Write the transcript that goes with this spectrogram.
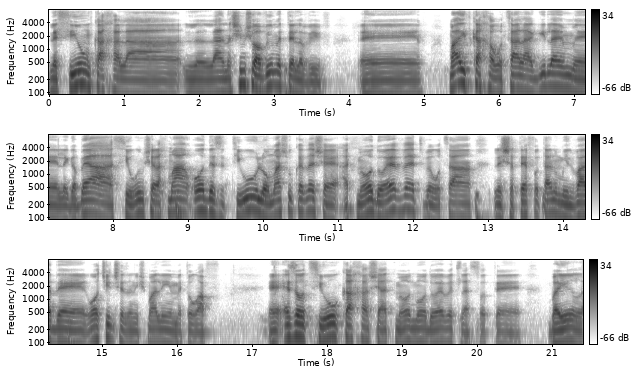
לסיום, ככה, לאנשים שאוהבים את תל אביב, אה, מה היית ככה רוצה להגיד להם אה, לגבי הסיורים שלך? מה עוד איזה טיול או משהו כזה שאת מאוד אוהבת ורוצה לשתף אותנו מלבד אה, רוטשילד, שזה נשמע לי מטורף. אה, איזה עוד סיור ככה שאת מאוד מאוד אוהבת לעשות בעיר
